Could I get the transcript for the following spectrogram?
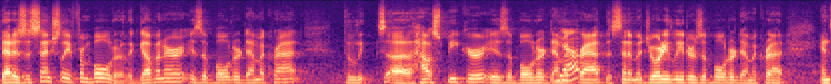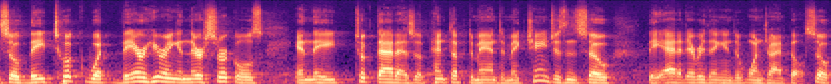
that is essentially from Boulder. The governor is a Boulder Democrat. The uh, House Speaker is a Boulder Democrat. The Senate Majority Leader is a Boulder Democrat. And so they took what they're hearing in their circles and they took that as a pent up demand to make changes. And so they added everything into one giant bill. So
